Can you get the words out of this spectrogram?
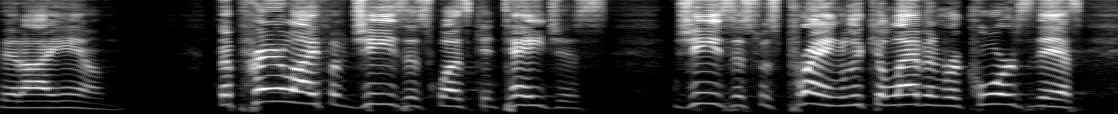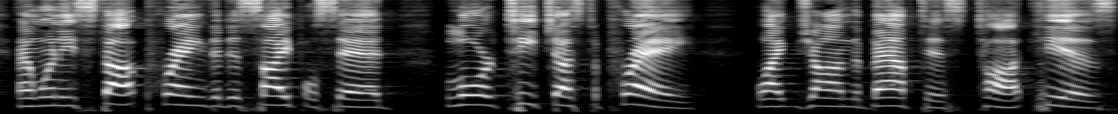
that I am? The prayer life of Jesus was contagious. Jesus was praying. Luke 11 records this. And when he stopped praying, the disciples said, Lord, teach us to pray like John the Baptist taught his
